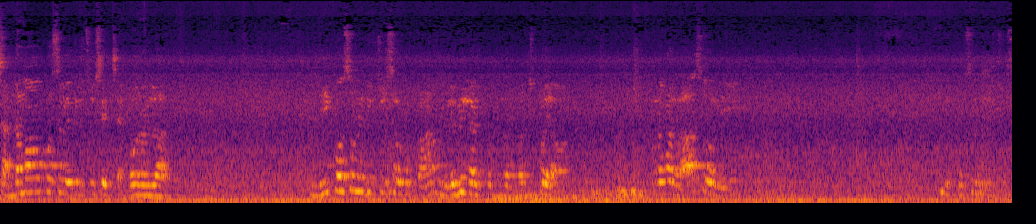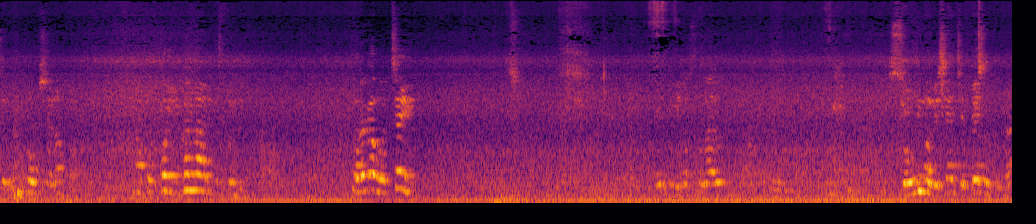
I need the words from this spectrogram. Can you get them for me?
చందమామ కోసం ఎదురు చూసే చక్రవరంలా నీకోసం ఎదురు చూసే ఒక ప్రాణం విలువలు లేకపోతుందని మర్చిపోయావా? త్వరగా రాసోని నీకోసం ఎదురు చూసే ఇంకో క్షణం నాకు ఒక్కో యుగంగా అనిపిస్తుంది. త్వరగా వచ్చాయి. మీరు వస్తున్నారు? సోది మా విషయం చెప్పేసి ఉంటుందా?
